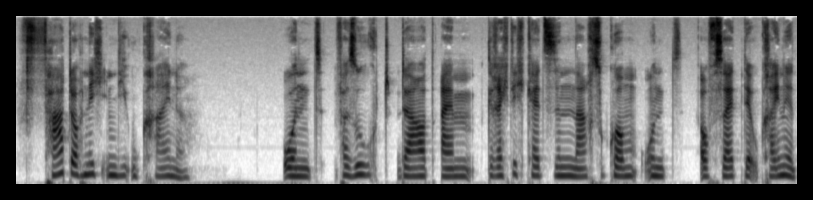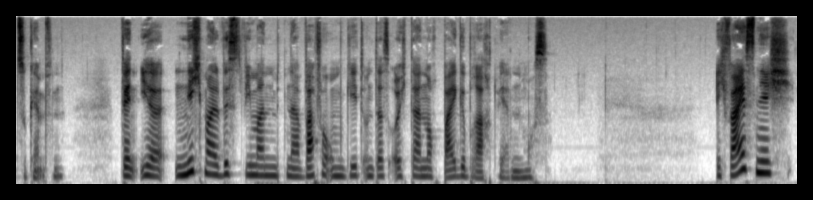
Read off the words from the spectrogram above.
fahrt doch nicht in die Ukraine und versucht dort einem Gerechtigkeitssinn nachzukommen und auf Seiten der Ukraine zu kämpfen. Wenn ihr nicht mal wisst, wie man mit einer Waffe umgeht und das euch da noch beigebracht werden muss. Ich weiß nicht,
